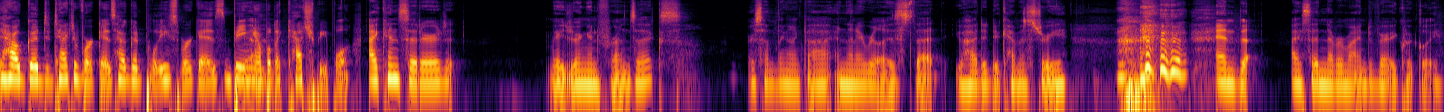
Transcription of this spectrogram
how good detective work is, how good police work is, being Yeah. able to catch people. I considered majoring in forensics or something like that. And then I realized that you had to do chemistry. And I said, never mind, very quickly.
